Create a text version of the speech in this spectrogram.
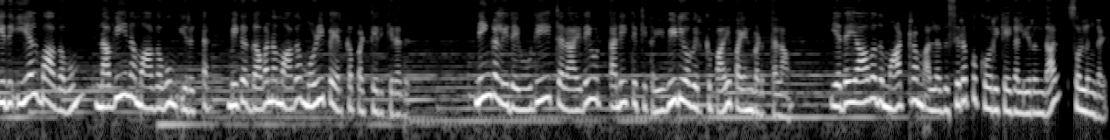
இது இயல்பாகவும் நவீனமாகவும் இருக்க மிக கவனமாக மொழிபெயர்க்கப்பட்டிருக்கிறது. நீங்கள் இதை உதயித்தரா இதை தனித்திட்ட வீடியோவிற்கு பாய் பயன்படுத்தலாம். எதையாவது மாற்றம் அல்லது சிறப்பு கோரிக்கைகள் இருந்தால் சொல்லுங்கள்.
